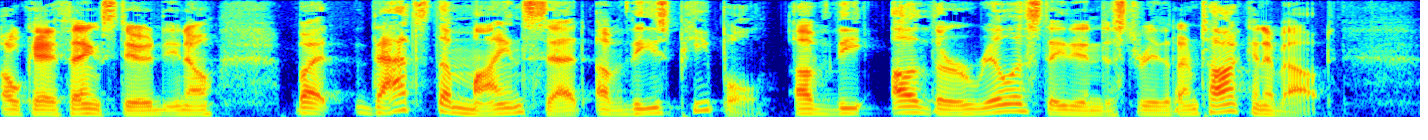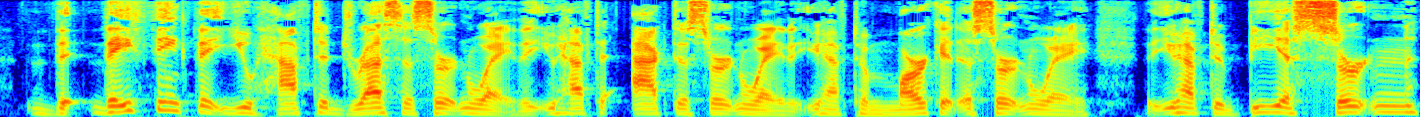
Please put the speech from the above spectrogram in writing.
okay, thanks, dude, you know. But that's the mindset of these people, of the other real estate industry that I'm talking about. They think that you have to dress a certain way, that you have to act a certain way, that you have to market a certain way, that you have to be a certain,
